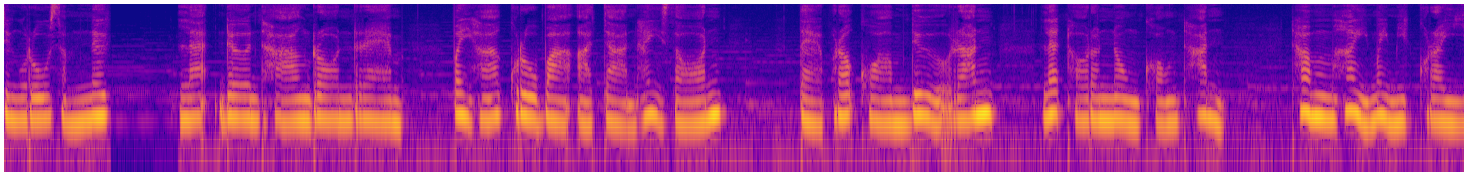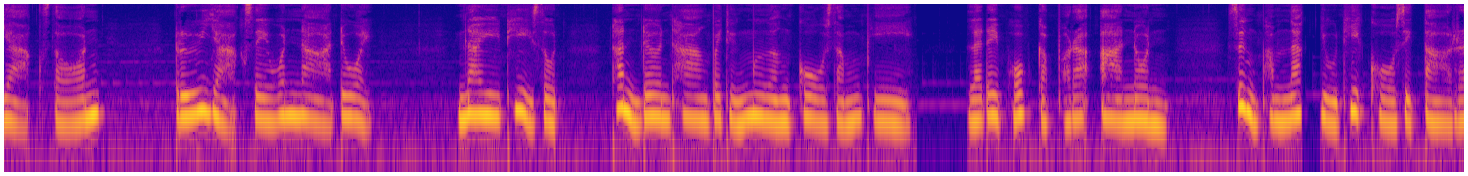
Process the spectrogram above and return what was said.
จึงรู้สำนึก และเดินทางรอนแรม ไปหาครูบาอาจารย์ให้สอน แต่เพราะความดื้อรั้น และทรนงของท่านทำให้ไม่มีใครอยากสอน หรืออยากเสวนาด้วย ในที่สุด ท่านเดินทางไปถึงเมืองโกสัมพี และได้พบกับพระอานนท์ซึ่งพำนักอยู่ที่โคสิตาร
